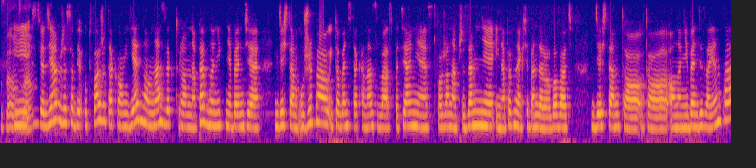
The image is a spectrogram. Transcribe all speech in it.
Znam, I znam. stwierdziłam, że sobie utworzę taką jedną nazwę, którą na pewno nikt nie będzie gdzieś tam używał i to będzie taka nazwa specjalnie stworzona przeze mnie i na pewno jak się będę logować gdzieś tam, to, to ona nie będzie zajęta.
